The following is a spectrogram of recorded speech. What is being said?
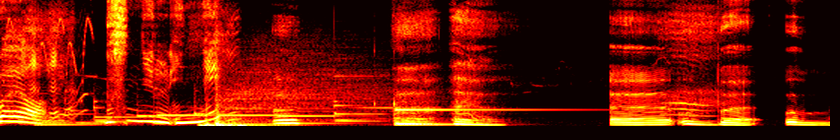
우바야 무슨 일 있니? 아, 우마, 우마.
